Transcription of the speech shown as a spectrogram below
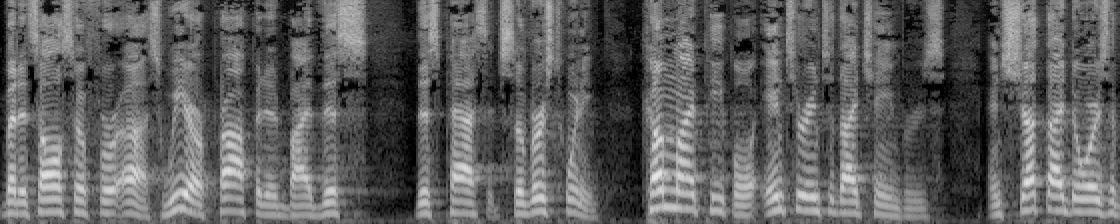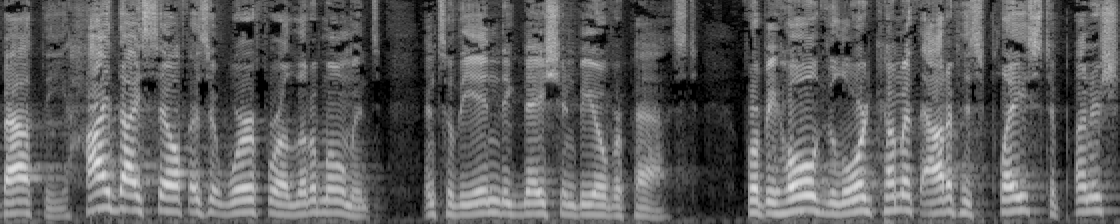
but it's also for us. We are profited by this, this passage. So, verse 20 Come, my people, enter into thy chambers, and shut thy doors about thee. Hide thyself, as it were, for a little moment, until the indignation be overpast. For behold, the Lord cometh out of his place to punish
